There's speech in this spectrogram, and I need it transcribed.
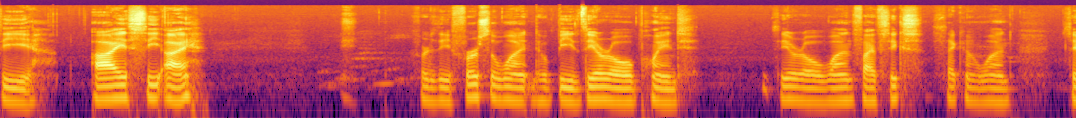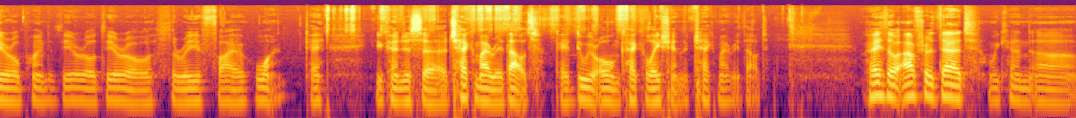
the ICI for the first one it will be 0 0.0156, second one 0 0.00351. Okay, you can just uh, check my results. Okay, do your own calculation and check my result. Okay, so after that we can uh,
